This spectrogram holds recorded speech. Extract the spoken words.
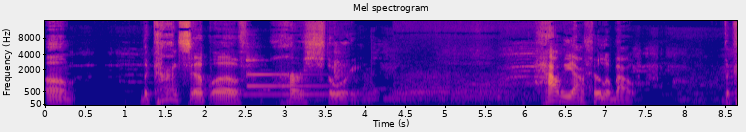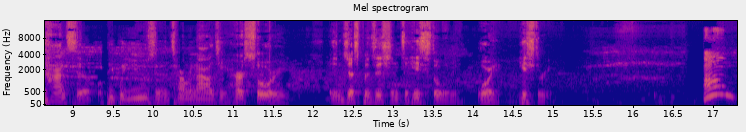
Um, the concept of her story. How do y'all feel about the concept of people using the terminology her story in just position to his story or history? Um,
